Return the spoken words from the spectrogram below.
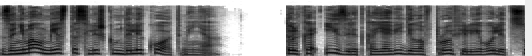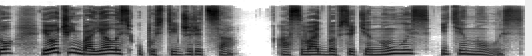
занимал место слишком далеко от меня. Только изредка я видела в профиль его лицо и очень боялась упустить жреца. А свадьба все тянулась и тянулась.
